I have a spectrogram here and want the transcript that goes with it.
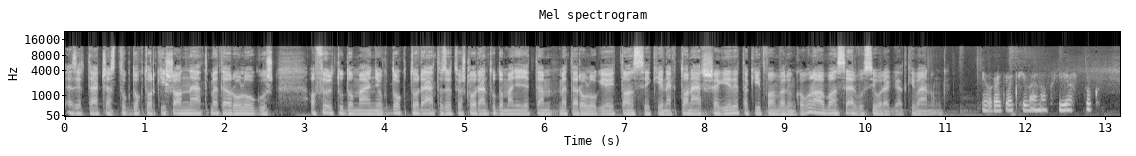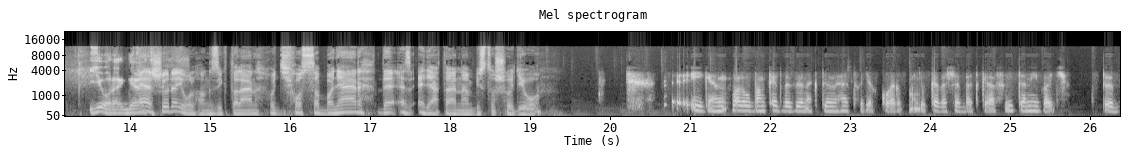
ezért tárcsáztuk dr. Kis Annát, meteorológust, a földtudományok doktorát, az Ötvös Lorán Tudományegyetem meteorológiai tanszékének tanársegédét, aki itt van velünk a vonalban. Szervusz, jó reggelt kívánunk! Jó reggelt kívánok, sziasztok! Jó reggel! Elsőre jól hangzik talán, hogy hosszabb a nyár, de ez egyáltalán nem biztos, hogy jó. Igen, valóban kedvezőnek tűnhet, hogy akkor mondjuk kevesebbet kell fűteni, vagy több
